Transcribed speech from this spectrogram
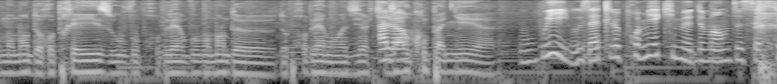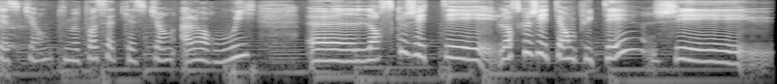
vos moments de reprise ou vos problèmes, vos moments de, de problèmes, on va dire, qui vous a Alors- accompagné euh, Oui, vous êtes le premier qui me demande cette question, qui me pose cette question. Alors oui, euh, lorsque j'étais, lorsque j'ai été amputée, j'ai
